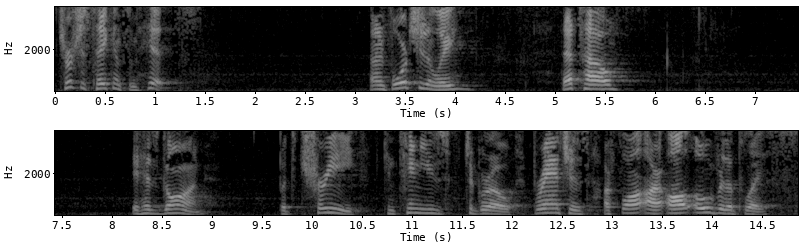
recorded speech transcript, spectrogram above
The church has taken some hits. And unfortunately, that's how it has gone. But the tree continues to grow. Branches are, fall, are all over the place.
